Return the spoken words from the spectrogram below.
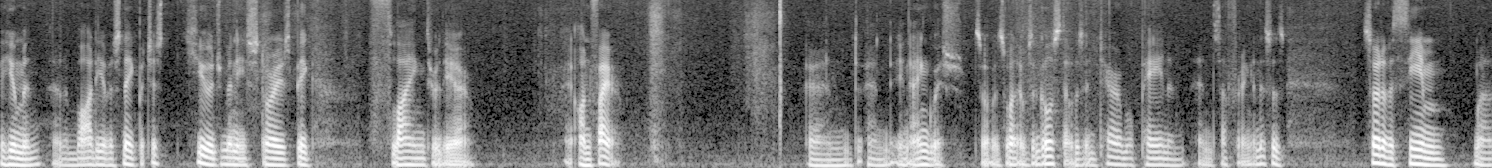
a human and a body of a snake, but just huge, many stories big, flying through the air on fire and, and in anguish. So it was, one, it was a ghost that was in terrible pain and, and suffering. And this was sort of a theme. Well,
